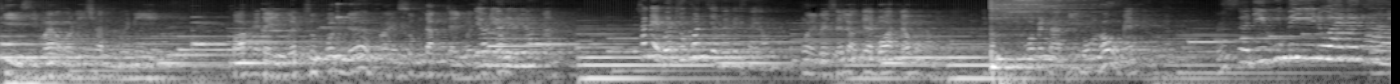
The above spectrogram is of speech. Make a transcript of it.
ที่สีมาออดิชั่นมื่อนี้ขอให้ได้เบิร์ดทุกคนเด้อขอให้สมดังใจเบิดเดี๋ยวเดี๋ยวเดี๋ยวเดี๋ยวนะข้าเด็กว่าทุกคนเสียไปไปใส่เอาห่วยไปใส่แล้วแต่บอสแล้วผมว่าเป็นหน้าที่ของเขาไหมสวัสดีครูบีด้วยนะคะ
